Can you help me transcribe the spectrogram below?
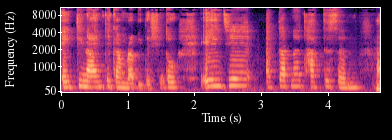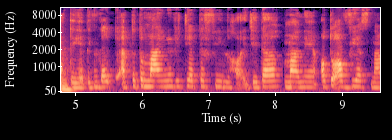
এইটি নাইন থেকে আমরা বিদেশে। তো এই যে একটা আপনার থাকতেছেন একটা ইয়েতে কিন্তু একটা তো মাইনরিটি একটা ফিল হয় যেটা মানে অত অবভিয়াস না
